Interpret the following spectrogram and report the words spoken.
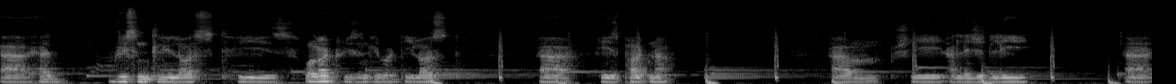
uh, had recently lost his well, not recently, but he lost uh, his partner. Um, she allegedly uh,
